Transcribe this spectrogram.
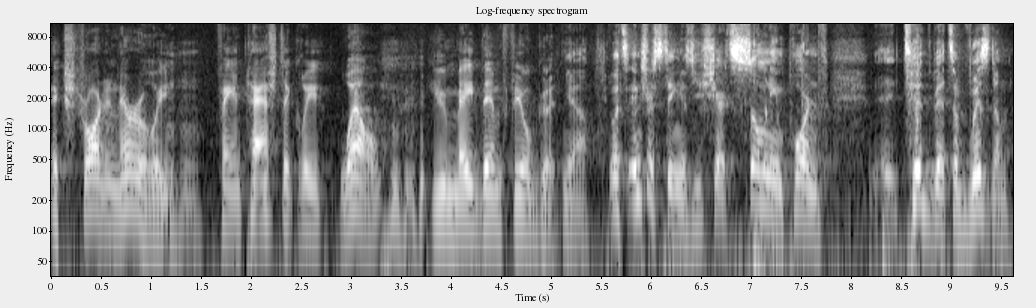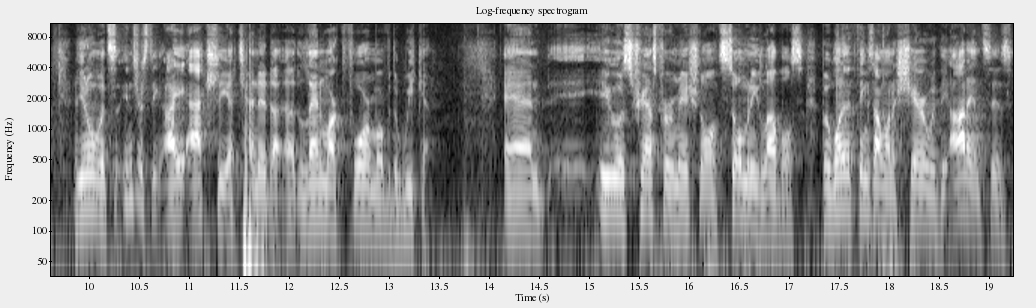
extraordinarily, fantastically well, you made them feel good. Yeah. What's interesting is you shared so many important uh, tidbits of wisdom. You know what's interesting? I actually attended a, a landmark forum over the weekend, and it was transformational on so many levels. But one of the things I want to share with the audience is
